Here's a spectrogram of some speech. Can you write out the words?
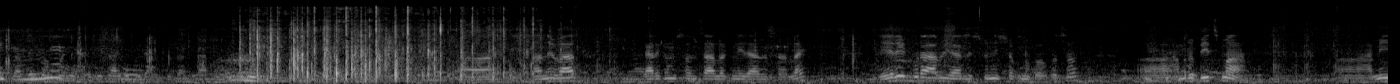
विधान धन्यवाद कार्यक्रम सञ्चालक निराज सरलाई। धेरै कुराहरू यहाँले सुनिसक्नु भएको छ हाम्रो बिचमा हामी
